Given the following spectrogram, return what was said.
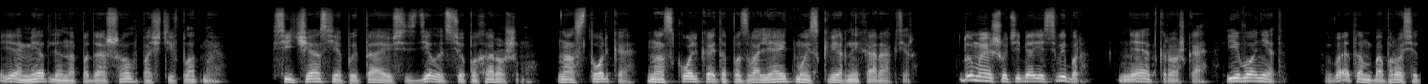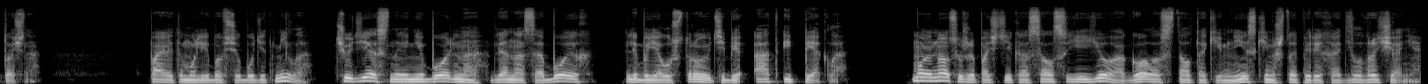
Я медленно подошел почти вплотную. Сейчас я пытаюсь сделать все по-хорошему. Настолько, насколько это позволяет мой скверный характер. Думаешь, у тебя есть выбор? Нет, крошка, его нет. В этом вопросе точно. Поэтому либо все будет мило, чудесно и не больно для нас обоих, либо я устрою тебе ад и пекло. Мой нос уже почти касался ее, а голос стал таким низким, что переходил в рычание.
